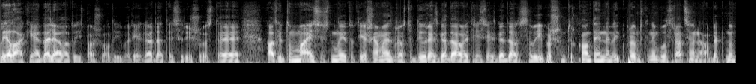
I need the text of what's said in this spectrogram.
lielākajā daļā Latvijas pašvaldība var iegādāties arī šos atkritumu maisus. Nu, ja tu tiešām aizbrauc tur divreiz gadā vai trīsreiz gadā uz savu īpašumu, tur konteineri, protams, ka nebūs racionāli. Bet nu,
